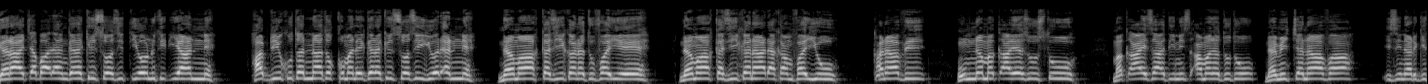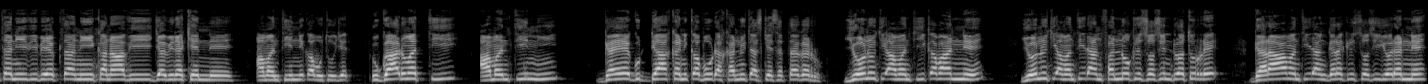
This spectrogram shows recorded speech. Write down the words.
garaa cabaadhaan gara kiristoositti yoo nuti dhiyaanne. Habdii kutannaa tokko malee gara kiristoosii yoo dhanne nama akkasii kanatu fayyee nama akkasii kanaadha kan fayyu. Kanaaf humna maqaa yesuustuu maqaa isaatiinis amanatutu namicha naafaa isin argitanii fi beektanii kanaaf jabina kenne amantiin ni qabutu jedhe. Dhugaadhumatti amantiin ga'ee guddaa kan qabudha kan nuti as keessatti agarru. Yoo nuti amantii qabaanne yoo nuti amantiidhaan fannoo kiristoosiin dura turre garaa amantiidhaan gara kiristoosii yoo dhanne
